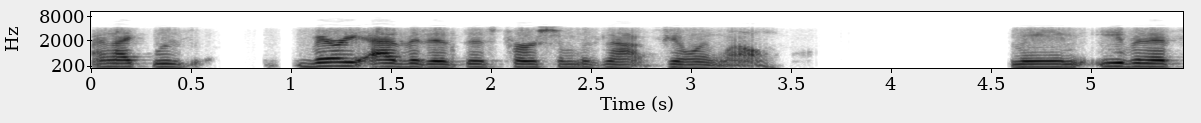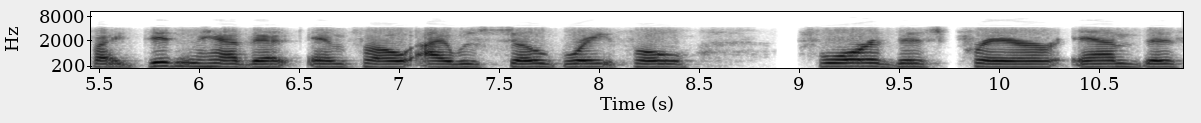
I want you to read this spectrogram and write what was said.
and like was very evident this person was not feeling well. I mean, even if I didn't have that info, I was so grateful for this prayer and this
